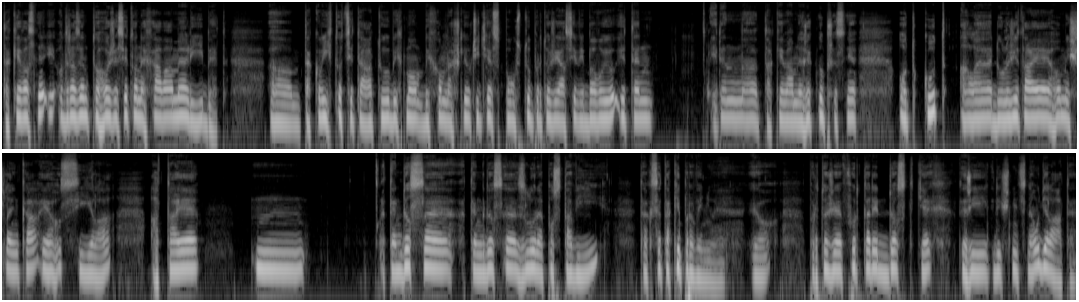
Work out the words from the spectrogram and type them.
tak je vlastně i odrazem toho, že si to necháváme líbit. Um, takovýchto citátů bychom, bychom našli určitě spoustu, protože já si vybavuju i ten jeden, eh, taky vám neřeknu přesně odkud, ale důležitá je jeho myšlenka, jeho síla a ta je mm, ten, kdo se, ten, kdo se zlu nepostaví, tak se taky provinuje. Jo? protože furt tady dost těch, kteří, když nic neuděláte,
